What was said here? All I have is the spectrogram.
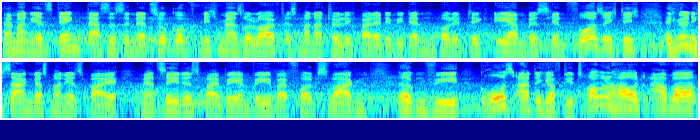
wenn man jetzt denkt, dass es in der Zukunft nicht mehr so läuft, ist man natürlich bei der Dividendenpolitik eher ein bisschen vorsichtig. Ich will nicht sagen, dass man jetzt bei Mercedes, bei BMW, bei Volkswagen irgendwie großartig auf die Trommel haut, aber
